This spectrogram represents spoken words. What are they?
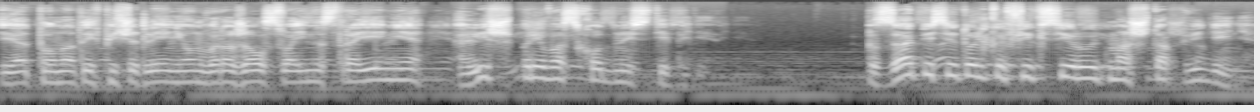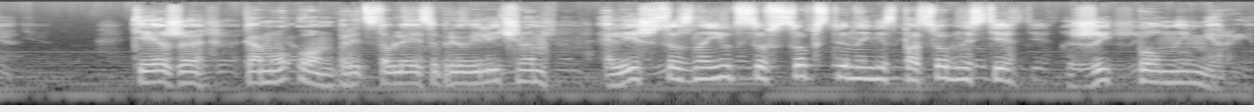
и от полноты впечатлений он выражал свои настроения лишь в превосходной степени. Записи только фиксируют масштаб видения. Те же, кому он представляется преувеличенным, лишь сознаются в собственной неспособности жить полной мерой.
